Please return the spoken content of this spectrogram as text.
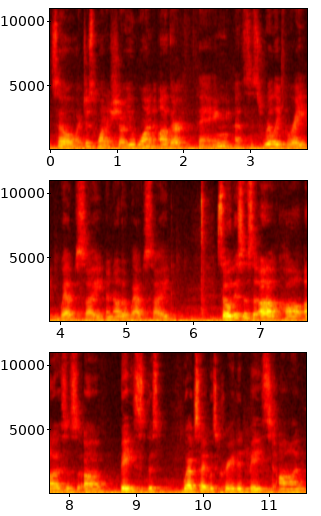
So I just want to show you one other thing. It's this really great website, another website. So this is uh, call, uh, this is uh, based. This website was created based on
